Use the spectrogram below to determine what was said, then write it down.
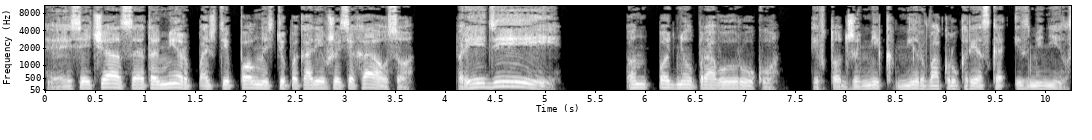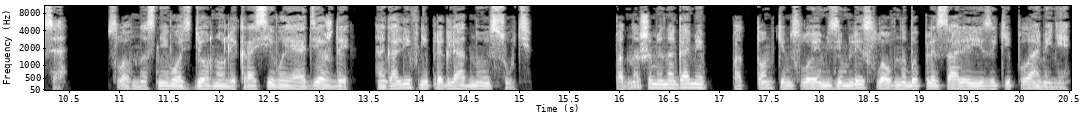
«И сейчас это мир, почти полностью покорившийся хаосу. Приди!» Он поднял правую руку, и в тот же миг мир вокруг резко изменился. Словно с него сдернули красивые одежды оголив неприглядную суть. Под нашими ногами, под тонким слоем земли, словно бы плясали языки пламени.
